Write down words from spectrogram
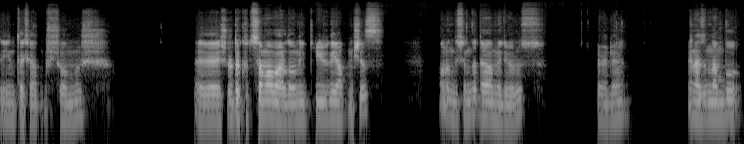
Zihin taşı 60 olmuş. Ee, şurada kutsama vardı. Onu 200'de yapmışız. Onun dışında devam ediyoruz. Şöyle. En azından bu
